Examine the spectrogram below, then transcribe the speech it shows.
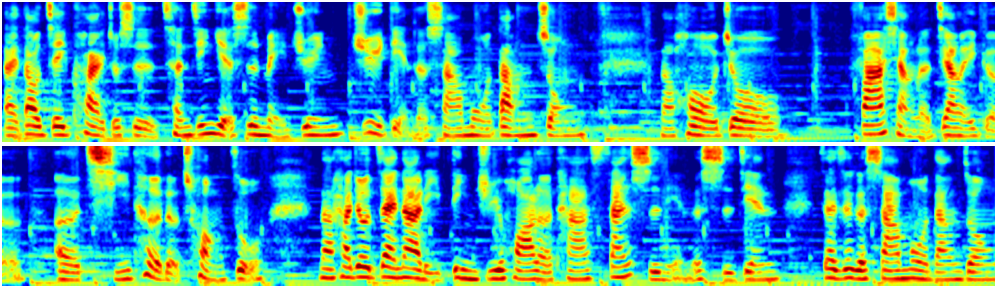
来到这块就是曾经也是美军据点的沙漠当中，然后就。发想了这样一个呃奇特的创作，那他就在那里定居，花了他三十年的时间，在这个沙漠当中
